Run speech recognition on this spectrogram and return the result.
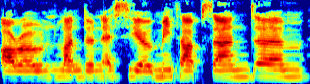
our own London SEO meetups, and um,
